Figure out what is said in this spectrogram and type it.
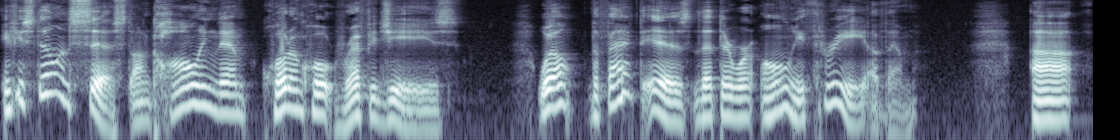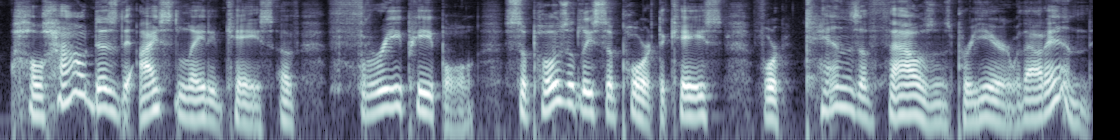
if you still insist on calling them quote unquote refugees, well, the fact is that there were only three of them. Uh, how, how does the isolated case of three people supposedly support the case for tens of thousands per year without end?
